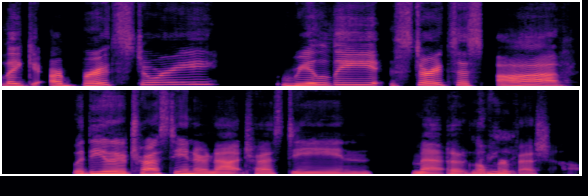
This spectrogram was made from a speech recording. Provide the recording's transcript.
like our birth story really starts us off with either trusting or not trusting medical Right. professional.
